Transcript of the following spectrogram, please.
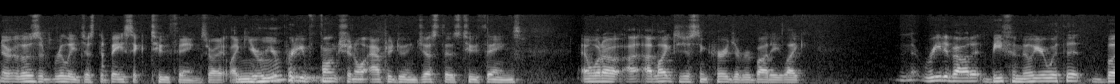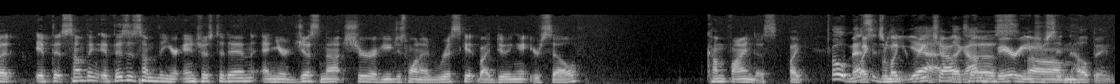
Or those are really just the basic two things, right? Like you're Mm-hmm. you're pretty functional after doing just those two things. And what I, I- I'd like to just encourage everybody, like, read about it, be familiar with it. But if it's something, if this is something you're interested in, and you're just not sure if you just want to risk it by doing it yourself, come find us. Like, Oh, message like, me. like, yeah, reach out like I'm us, very interested in um, helping.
